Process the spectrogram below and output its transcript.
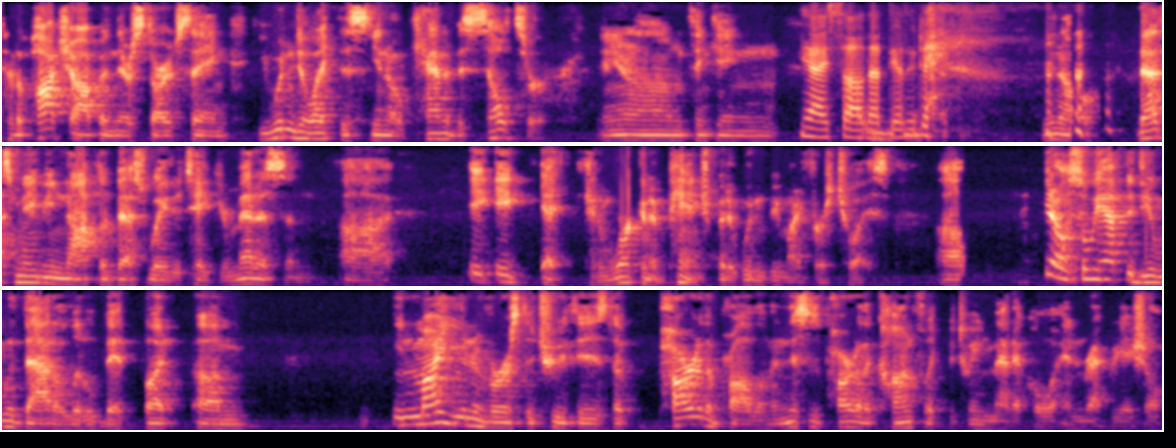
to the pot shop and they start saying, "You wouldn't you like this, you know, cannabis seltzer?" And you know, I'm thinking, yeah, I saw that the other day. you know, that's maybe not the best way to take your medicine. Uh, it, it, it, can work in a pinch, but it wouldn't be my first choice. Uh, you know, so we have to deal with that a little bit. But um, in my universe, the truth is that part of the problem, and this is part of the conflict between medical and recreational,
